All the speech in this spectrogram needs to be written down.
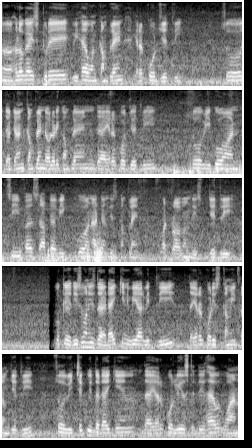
Uh, hello guys, today we have one complaint error code J3. So the tenant complaint already complained the error code J3. So we go and see first after we go and attend this complaint. What problem this J3? Okay, this one is the Daikin VRV 3. The error code is coming from J3. So we check with the Daikin the error code list. They have one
